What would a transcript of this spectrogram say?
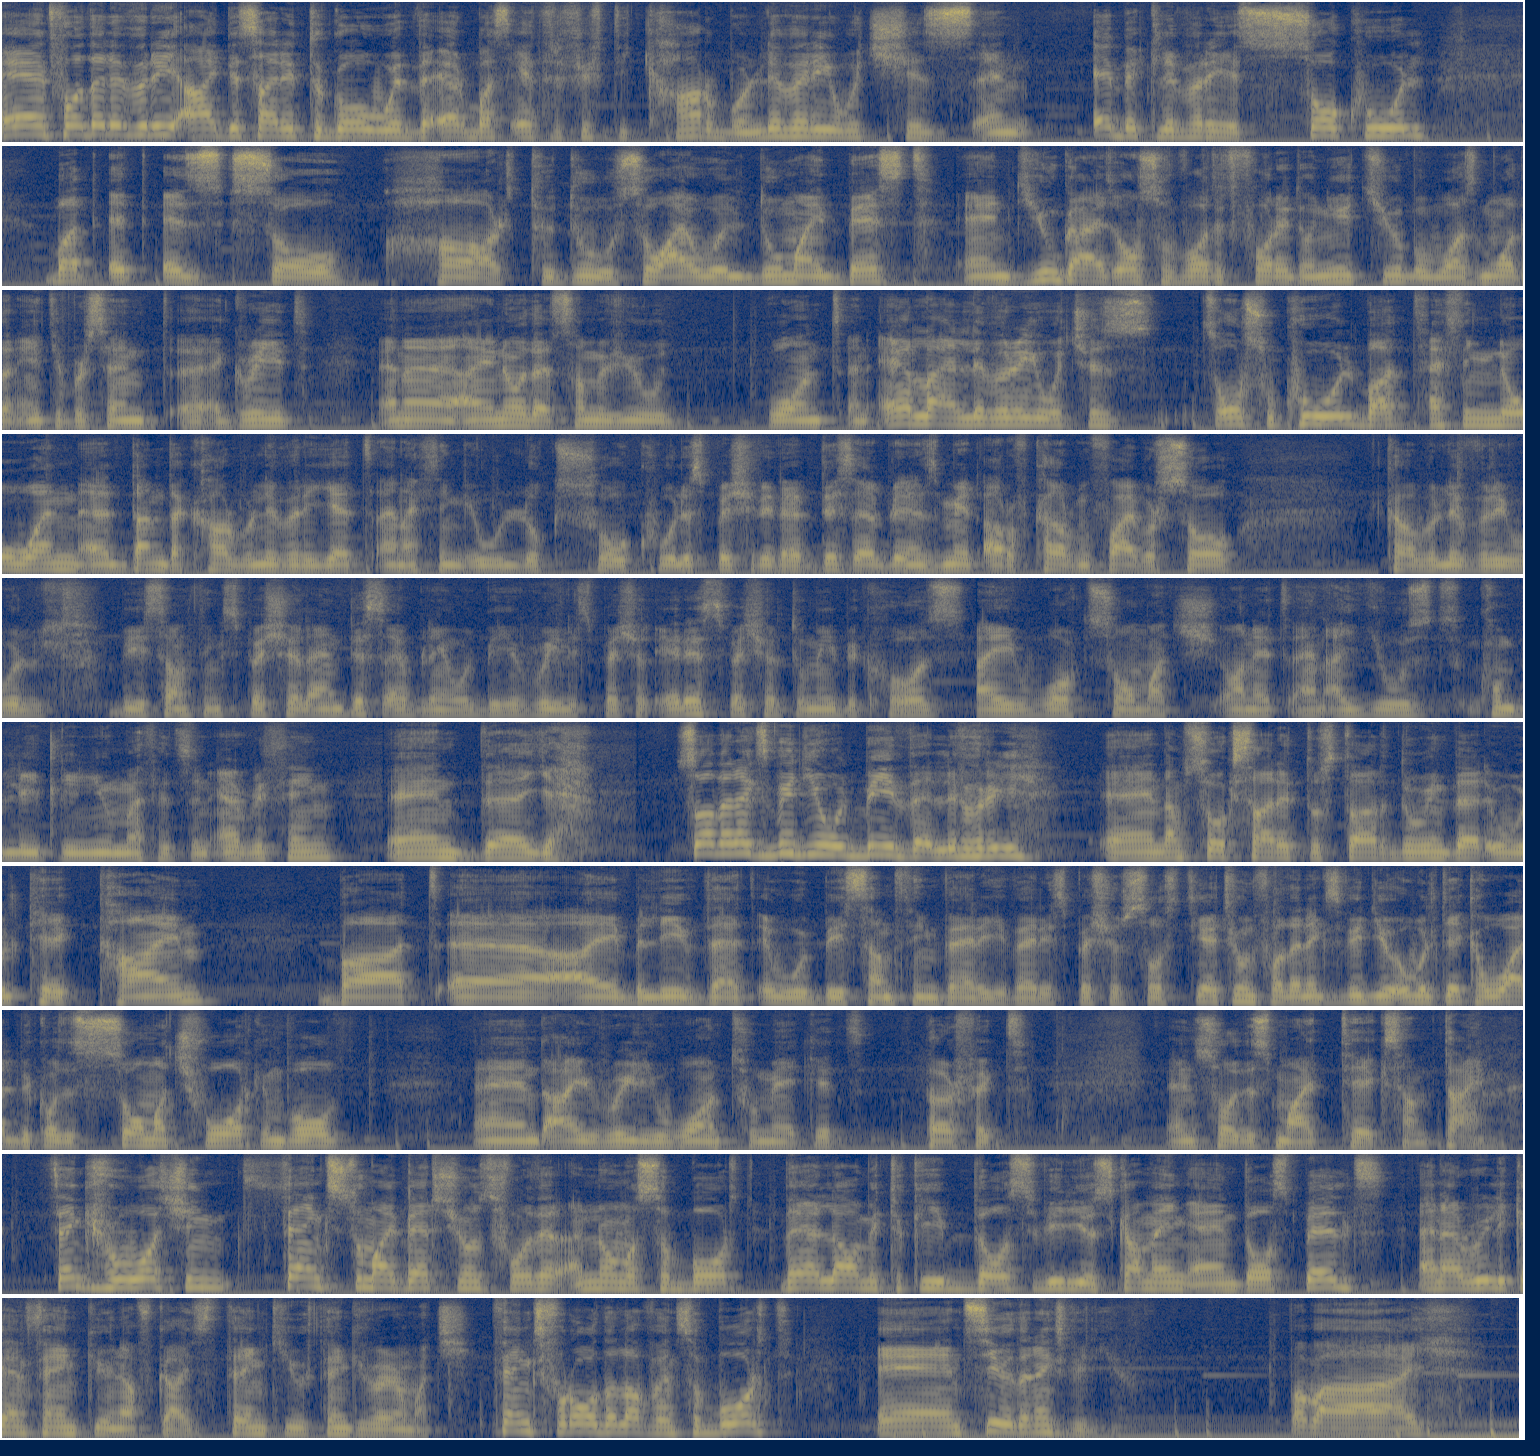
And for the livery, I decided to go with the Airbus A350 Carbon livery, which is an epic livery. It's so cool, but it is so hard to do. So I will do my best. And you guys also voted for it on YouTube. It was more than 80% uh, agreed. And uh, I know that some of you want an airline livery which is it's also cool but I think no one uh, done the carbon livery yet and I think it will look so cool especially that this airplane is made out of carbon fiber so carbon livery will be something special and this airplane will be really special. It is special to me because I worked so much on it and I used completely new methods and everything and uh, yeah. So the next video will be the livery and I'm so excited to start doing that. It will take time but uh, I believe that it would be something very very special. So stay tuned for the next video. It will take a while because there's so much work involved and I really want to make it perfect. And so this might take some time. Thank you for watching. Thanks to my patrons for their enormous support. They allow me to keep those videos coming and those builds. And I really can't thank you enough guys. Thank you. Thank you very much. Thanks for all the love and support. And see you in the next video. Bye bye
